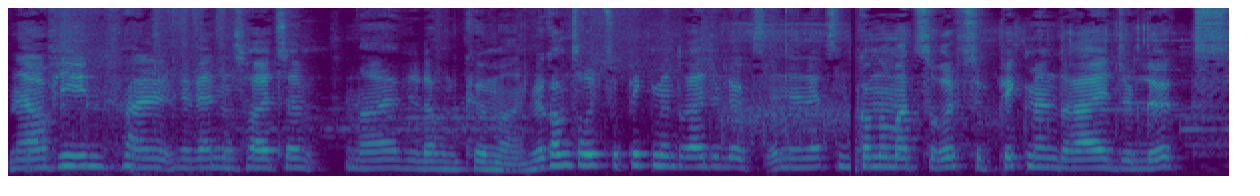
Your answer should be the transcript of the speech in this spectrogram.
Na, auf jeden Fall, wir werden uns heute mal wieder darum kümmern. Willkommen zurück zu Pikmin 3 Deluxe. In der letzten, kommen nochmal zurück zu Pikmin 3 Deluxe.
